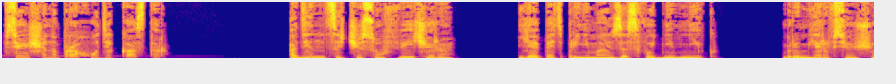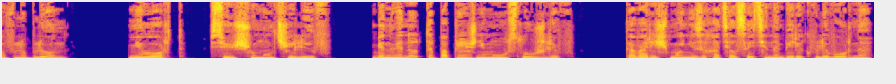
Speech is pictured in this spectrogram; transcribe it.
Все еще на проходе Кастер. Одиннадцать часов вечера. Я опять принимаю за свой дневник. Брюмьер все еще влюблен. Милорд все еще молчалив. Бенвенутто по-прежнему услужлив. Товарищ мой не захотел сойти на берег в Ливорно,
